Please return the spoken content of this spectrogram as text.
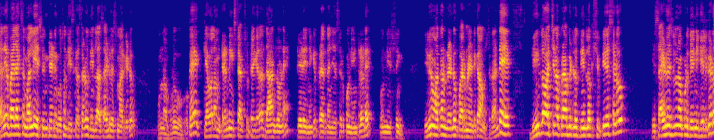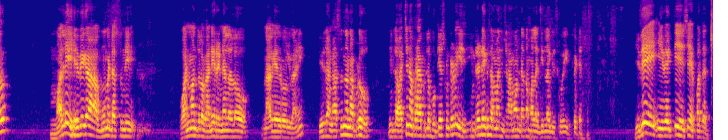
అదే ఫైవ్ ల్యాక్స్ మళ్ళీ స్వింగ్ ట్రేడింగ్ కోసం తీసుకొస్తాడు దీంట్లో సైడ్ వేస్ మార్కెట్ ఉన్నప్పుడు ఓకే? కేవలం ట్రెండింగ్ స్టాక్స్ ఉంటాయి కదా దాంట్లోనే ట్రేడింగ్కి ప్రయత్నం చేస్తాడు కొన్ని ఇంటర్డే కొన్ని స్వింగ్ ఇవి మాత్రం రెండు పర్మనెంట్గా ఉంచుతాడు అంటే దీంట్లో వచ్చిన ప్రాఫిట్లు దీంట్లోకి షిఫ్ట్ చేస్తాడు. ఈ సైడ్ వేస్ ఉన్నప్పుడు దీన్ని గెలికాడు. మళ్ళీ హెవీగా మూమెంట్ వస్తుంది. వన్ మంత్లో కానీ రెండు నెలల్లో నాలుగైదు రోజులు కానీ ఈ విధంగా వస్తుంది అన్నప్పుడు దీంట్లో వచ్చిన ప్రాఫిట్లో బుక్ చేసుకుంటాడు. ఈ ఇంటర్డేకి సంబంధించిన అమౌంట్ అంతా మళ్ళీ దీంట్లోకి తీసుకుపోయి పెట్టేస్తాడు. ఇదే ఈ వ్యక్తి చేసే పద్ధతి.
